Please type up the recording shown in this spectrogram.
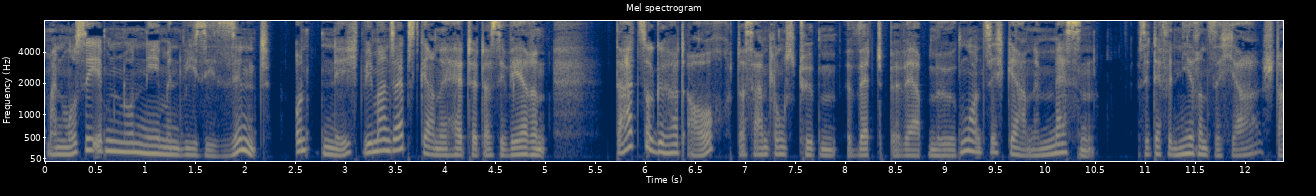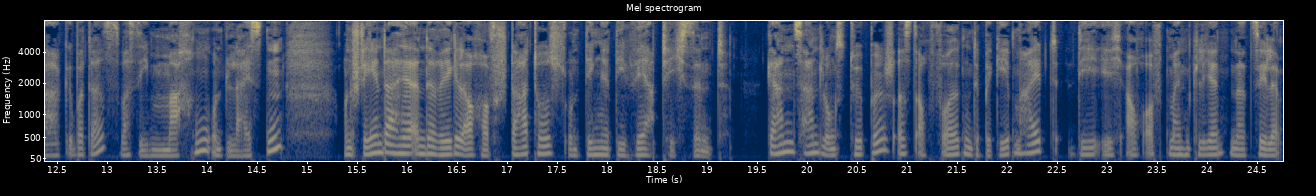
Man muss sie eben nur nehmen, wie sie sind und nicht, wie man selbst gerne hätte, dass sie wären. Dazu gehört auch, dass Handlungstypen Wettbewerb mögen und sich gerne messen. Sie definieren sich ja stark über das, was sie machen und leisten und stehen daher in der Regel auch auf Status und Dinge, die wertig sind. Ganz handlungstypisch ist auch folgende Begebenheit, die ich auch oft meinen Klienten erzähle.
